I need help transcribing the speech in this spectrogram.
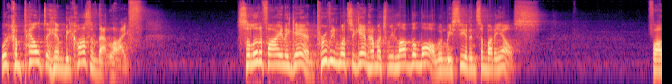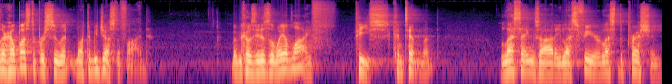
We're compelled to him because of that life. Solidifying again, proving once again how much we love the law when we see it in somebody else. Father, help us to pursue it, not to be justified, but because it is the way of life peace, contentment, less anxiety, less fear, less depression,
